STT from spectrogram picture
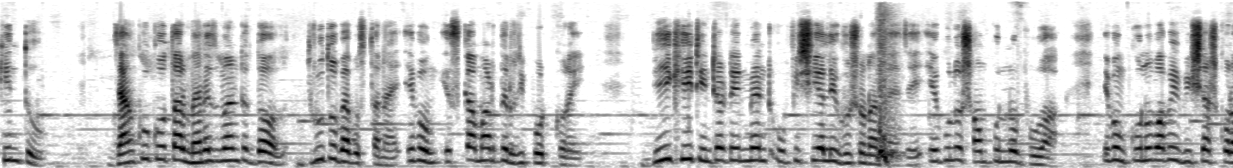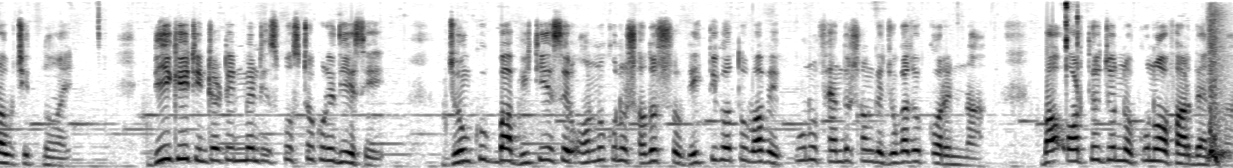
কিন্তু জাংকুক ও তার ম্যানেজমেন্ট দল দ্রুত ব্যবস্থা নেয় এবং স্কামারদের রিপোর্ট করে। বিগ হিট এন্টারটেনমেন্ট অফিসিয়ালি ঘোষণা দেয় যে এগুলো সম্পূর্ণ ভুয়া এবং কোনোভাবেই বিশ্বাস করা উচিত নয়। বিগ হিট এন্টারটেনমেন্ট স্পষ্ট করে দিয়েছে, জংকুক বা বিটিএস এর অন্য কোনো সদস্য ব্যক্তিগতভাবে কোনো ফ্যানদের সঙ্গে যোগাযোগ করেন না বা অর্থের জন্য কোনো অফার দেন না।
